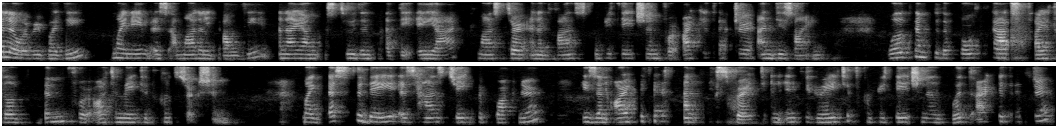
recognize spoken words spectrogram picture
Hello, everybody. My name is Amal Algamdeyl, and I am a student at the IAAC Master in Advanced Computation for Architecture and Design. Welcome to the podcast titled BIM for Automated Construction. My guest today is Hans Jakob Wagner. He's an architect and expert in integrative computational wood architecture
